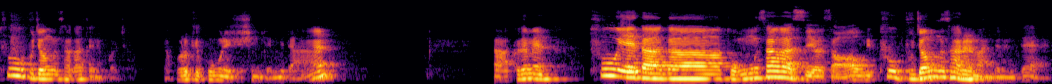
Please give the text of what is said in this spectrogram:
to 부정사가 되는 거죠. 자, 그렇게 구분해 주시면 됩니다. 자, 그러면 to에다가 동사가 쓰여서 우리 to 부정사를 만드는데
